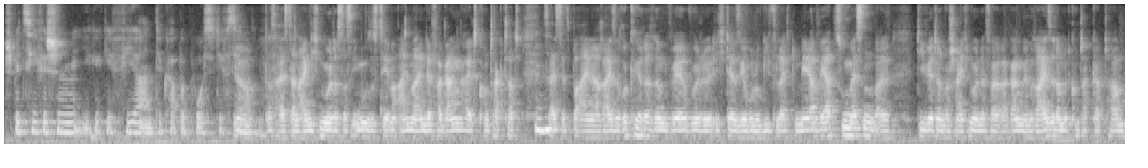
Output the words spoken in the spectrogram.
spezifischen IgG4-Antikörper positiv sind. Ja, das heißt dann eigentlich nur, dass das Immunsystem einmal in der Vergangenheit Kontakt hat. Mhm. Das heißt jetzt bei einer Reiserückkehrerin wäre, würde ich der Serologie vielleicht mehr Wert zumessen, weil die wird dann wahrscheinlich nur in der vergangenen Reise damit Kontakt gehabt haben.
